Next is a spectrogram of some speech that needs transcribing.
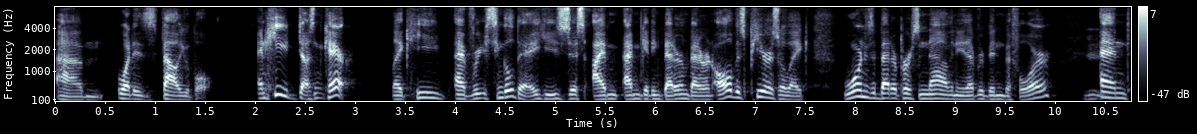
um, what is valuable. And he doesn't care. Like he every single day, he's just I'm I'm getting better and better. And all of his peers are like, Warren is a better person now than he's ever been before. Mm. And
